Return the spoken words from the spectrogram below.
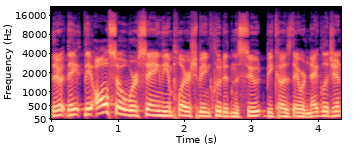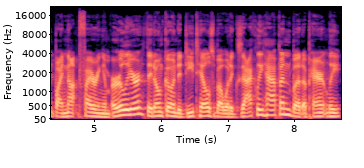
they they they also were saying the employer should be included in the suit because they were negligent by not firing him earlier. They don't go into details about what exactly happened, but apparently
